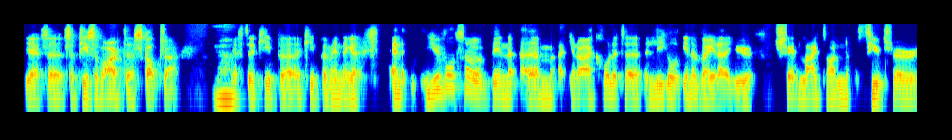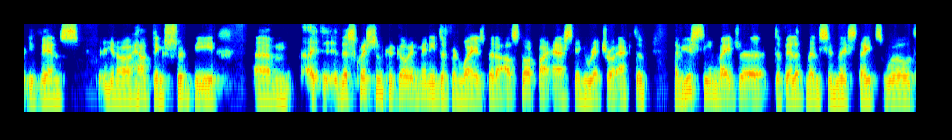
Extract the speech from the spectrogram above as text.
Yeah, it's a it's a piece of art, a sculpture. You have to keep uh, keep amending it. And you've also been, um, you know, I call it a, a, legal innovator. You shed light on future events, you know, how things should be. Um, I, this question could go in many different ways, but I'll start by asking retroactive. Have you seen major developments in the states world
